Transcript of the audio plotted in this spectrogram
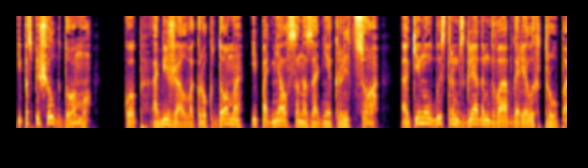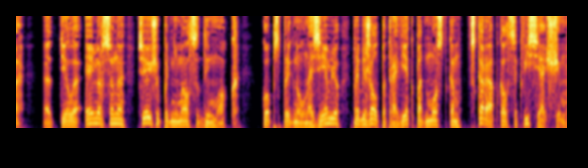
и поспешил к дому. Коп обежал вокруг дома и поднялся на заднее крыльцо. Окинул быстрым взглядом два обгорелых трупа. От тела Эмерсона все еще поднимался дымок. Коп спрыгнул на землю, пробежал по траве к подмосткам, вскарабкался к висящим.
